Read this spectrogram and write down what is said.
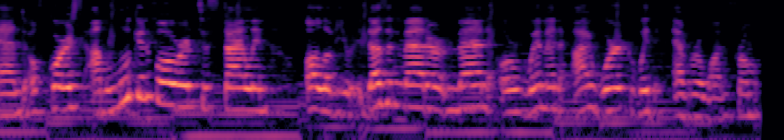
And of course, I'm looking forward to styling all of you. It doesn't matter, men or women, I work with everyone from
